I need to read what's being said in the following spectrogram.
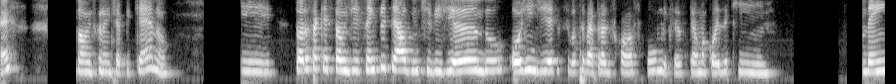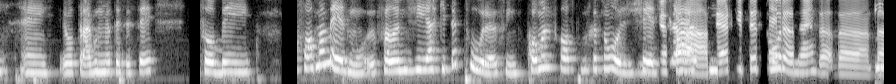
né? Principalmente quando a gente é pequeno. E toda essa questão de sempre ter alguém te vigiando. Hoje em dia, se você vai para as escolas públicas, que é uma coisa que também é, eu trago no meu TCC, sobre forma mesmo, falando de arquitetura, assim, como as escolas públicas estão hoje, cheias de falar, até arquitetura, é. né, da, da, da,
